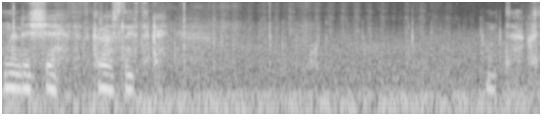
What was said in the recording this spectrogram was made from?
На лище этот красный такой. Вот так вот.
